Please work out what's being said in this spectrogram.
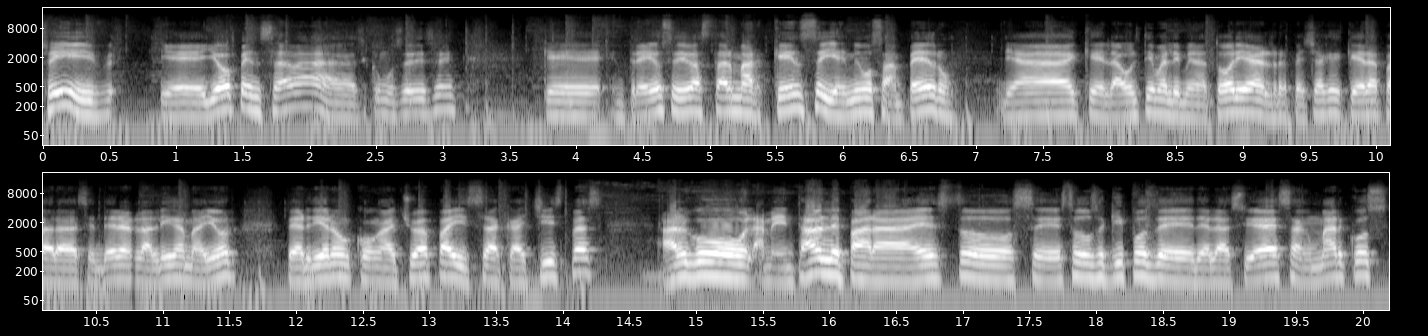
Sí, y, eh, yo pensaba, así como usted dice, que entre ellos se iba a estar Marquense y el mismo San Pedro, ya que la última eliminatoria, el repechaje que era para ascender a la Liga Mayor, perdieron con Achuapa y Zacachispas. Algo lamentable para estos, eh, estos dos equipos de, de, la ciudad de San Marcos,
